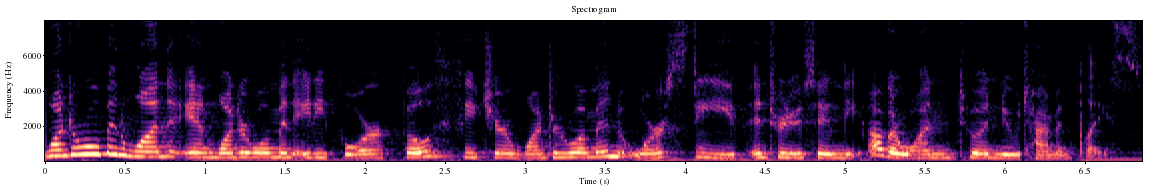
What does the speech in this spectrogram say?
Wonder Woman 1 and Wonder Woman 84 both feature Wonder Woman or Steve introducing the other one to a new time and place.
